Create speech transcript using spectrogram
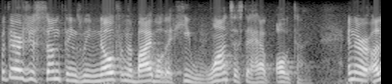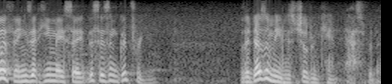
But there are just some things we know from the Bible that he wants us to have all the time. And there are other things that he may say, this isn't good for you. But that doesn't mean his children can't ask for them.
